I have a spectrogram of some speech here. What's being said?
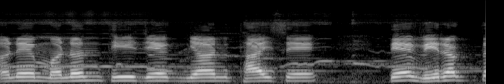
અને મનનથી જે જ્ઞાન થાય છે, તે વિરક્ત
